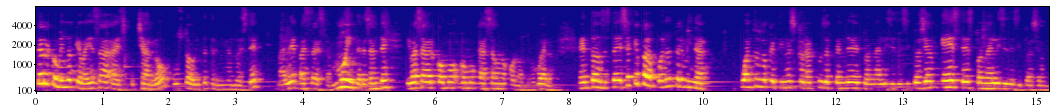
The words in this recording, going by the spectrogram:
te recomiendo que vayas a, escucharlo justo ahorita terminando este, ¿vale? Va a estar, muy interesante y vas a ver cómo, cómo casa uno con otro. Bueno, entonces te decía que para poder determinar cuánto es lo que tienes que ahorrar, pues depende de tu análisis de situación. Este es tu análisis de situación.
